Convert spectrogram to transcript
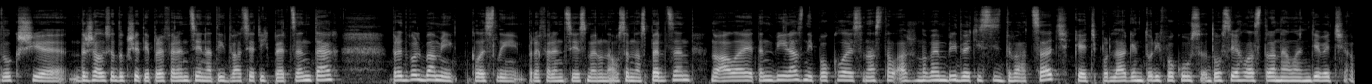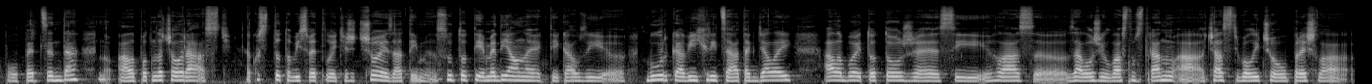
dlhšie, držali sa dlhšie tie preferencie na tých 20 Pred voľbami klesli preferencie Smeru na 18% no ale ten výrazný pokles nastal až v novembri 2020, keď podľa agentúry Focus dosiahla strana len 9,5% No ale potom začal rásť. Ako si toto vysvetľujete, že čo je za tým? Sú to tie mediálne, tie kauzy e, Búrka, Výchrica a tak ďalej, alebo je to to, že si hlas e, založil vlastnú stranu a časť voličov prešla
